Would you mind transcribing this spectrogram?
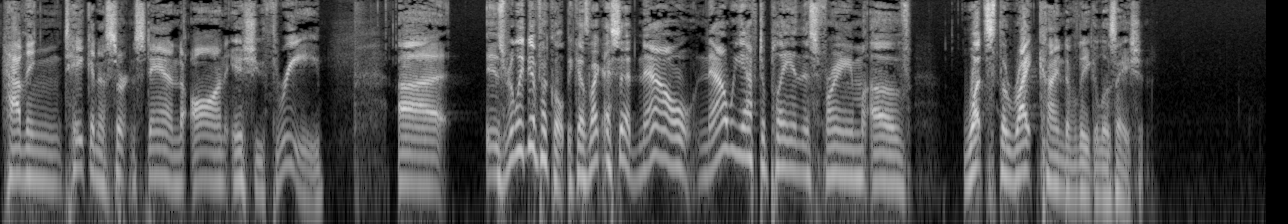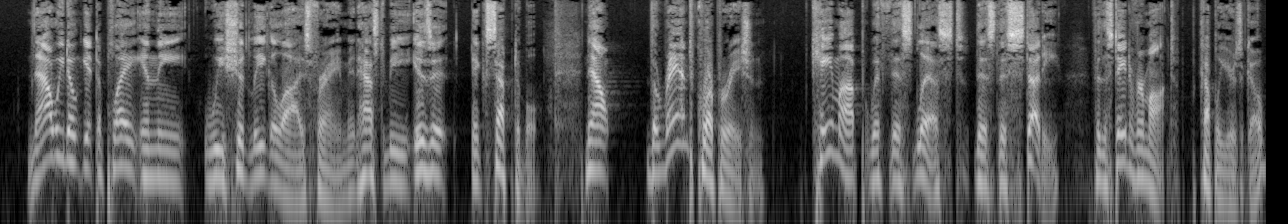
having taken a certain stand on issue three, uh, is really difficult because, like I said, now now we have to play in this frame of what's the right kind of legalization. Now we don't get to play in the we should legalize frame. It has to be is it acceptable? Now the Rand Corporation came up with this list, this this study for the state of Vermont a couple years ago,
